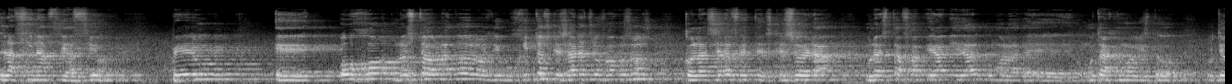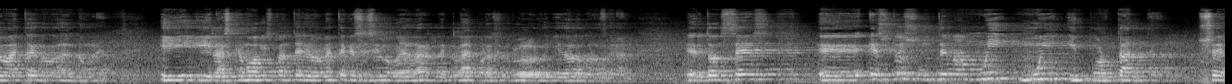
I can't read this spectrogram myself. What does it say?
la financiación, pero eh, ojo, no estoy hablando de los dibujitos que se han hecho famosos con las NFTs, que eso era una estafa piramidal como la de otras que hemos visto últimamente, que no voy a dar el nombre. Y, las que hemos visto anteriormente, que sé si lo voy a dar, clave, por ejemplo, los de mi lo conocerán. Entonces, eh, esto es un tema muy, muy importante. O sea,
